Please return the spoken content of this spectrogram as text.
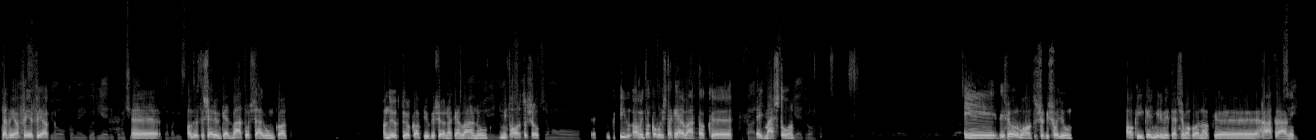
tehát mi a férfiak Eh, az összes erőnket, bátorságunkat a nőktől kapjuk, és olyannak kell válnunk, mint harcosok, amit a kabalisták elvártak fare egymástól. és, mi valóban harcosok is vagyunk, akik egy milliméter sem akarnak ö, hátrálni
